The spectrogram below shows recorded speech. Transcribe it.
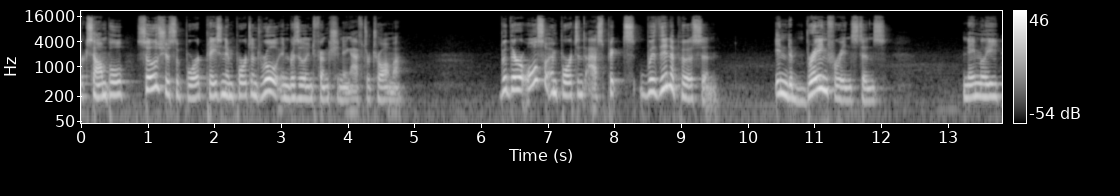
example, social support plays an important role in resilient functioning after trauma. But there are also important aspects within a person, in the brain, for instance, namely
